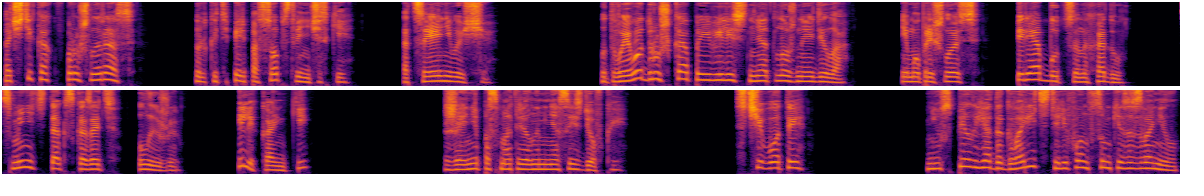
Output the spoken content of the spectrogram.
Почти как в прошлый раз, только теперь пособственнически, оценивающе. У твоего дружка появились неотложные дела. Ему пришлось переобуться на ходу, сменить, так сказать, лыжи или коньки. Женя посмотрел на меня с издевкой. «С чего ты?» Не успел я договорить, телефон в сумке зазвонил.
